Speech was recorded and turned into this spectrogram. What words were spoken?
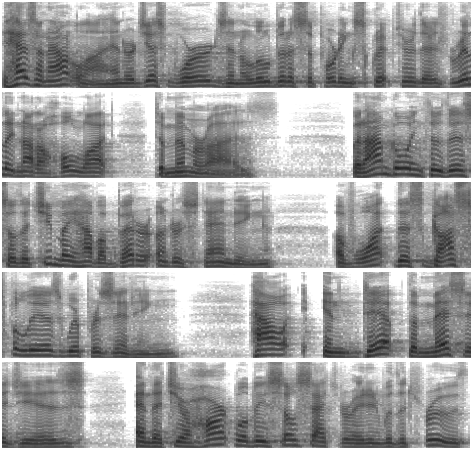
It has an outline or just words and a little bit of supporting scripture. There's really not a whole lot to memorize. But I'm going through this so that you may have a better understanding of what this gospel is we're presenting, how in depth the message is, and that your heart will be so saturated with the truth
